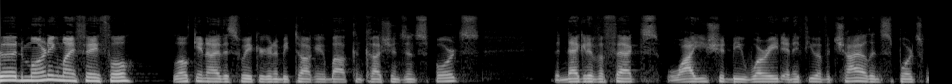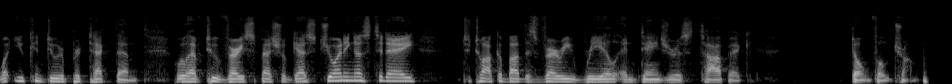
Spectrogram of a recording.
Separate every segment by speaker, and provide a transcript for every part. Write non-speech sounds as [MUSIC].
Speaker 1: Good morning, my faithful. Loki and I this week are going to be talking about concussions in sports, the negative effects, why you should be worried, and if you have a child in sports, what you can do to protect them. We'll have two very special guests joining us today to talk about this very real and dangerous topic. Don't vote Trump.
